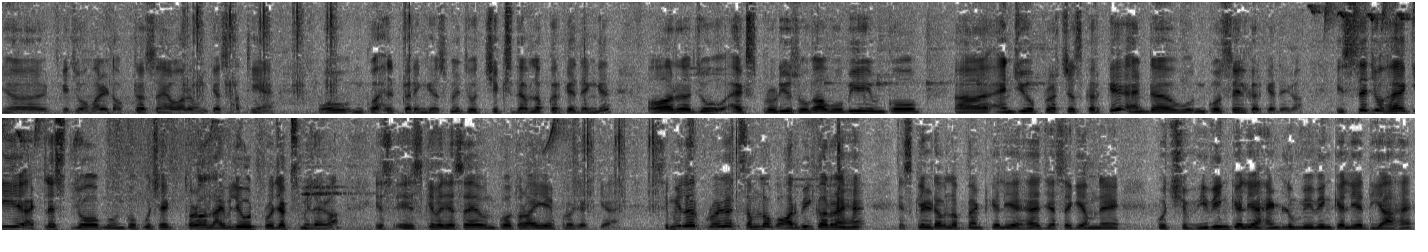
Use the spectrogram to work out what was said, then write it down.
के जो हमारे डॉक्टर्स हैं और उनके साथी हैं, वो उनको हेल्प करेंगे उसमें, जो चिक्स डेवलप करके देंगे और जो एग्स प्रोड्यूस होगा, वो भी उनको एन जी परचेस करके एंड उनको सेल करके देगा। इससे जो है कि एटलीस्ट जो उनको कुछ एक थोड़ा लाइवलीहुड प्रोजेक्ट्स मिलेगा, इस, इसकी वजह से उनको थोड़ा ये प्रोजेक्ट किया है। सिमिलर प्रोजेक्ट्स हम लोग और भी कर रहे हैं स्किल डेवलपमेंट के लिए है, जैसे कि हमने कुछ वीविंग के लिए हैंडलूम वीविंग के लिए दिया है।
